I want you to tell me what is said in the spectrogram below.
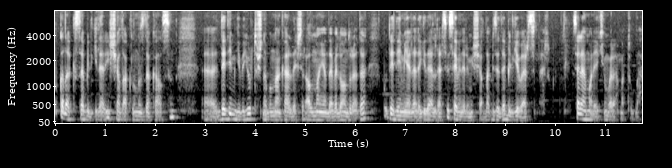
Bu kadar kısa bilgiler inşallah aklımızda kalsın. Ee, dediğim gibi yurt dışında bulunan kardeşler Almanya'da ve Londra'da bu dediğim yerlere giderlerse sevinirim inşallah. Bize de bilgi versinler. Selamun Aleyküm ve Rahmetullah.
